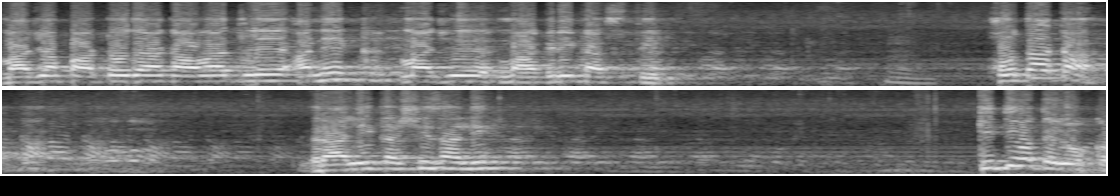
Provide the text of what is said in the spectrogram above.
माझ्या पाटोदा गावातले अनेक माझे नागरिक असतील. होता का? रॅली कशी झाली? किती होते लोक?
